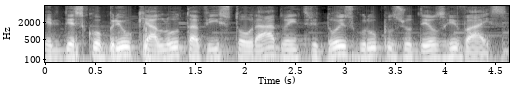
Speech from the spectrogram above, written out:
ele descobriu que a luta havia estourado entre dois grupos judeus rivais.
